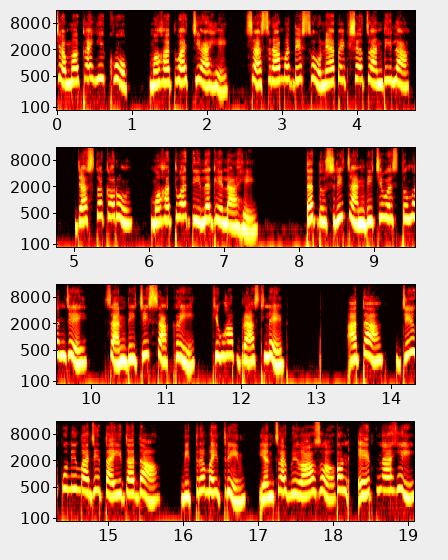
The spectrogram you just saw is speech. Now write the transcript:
चमकही खूप महत्वाची आहे. शास्त्रामध्ये सोन्यापेक्षा चांदीला जास्त करून महत्त्व दिलं गेलं आहे. तर दुसरी चांदीची वस्तू म्हणजे चांदीची साखळी किंवा ब्रासलेट. आता जे कोणी माझे ताई दादा मित्रमैत्रीण यांचा विवाह पण येत नाही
